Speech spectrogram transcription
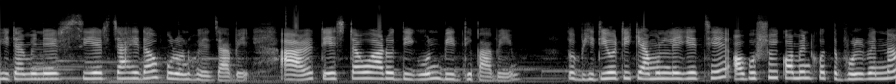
ভিটামিনের সি এর চাহিদাও পূরণ হয়ে যাবে আর টেস্টটাও আরও দ্বিগুণ বৃদ্ধি পাবে। তো ভিডিওটি কেমন লেগেছে অবশ্যই কমেন্ট করতে ভুলবেন না।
